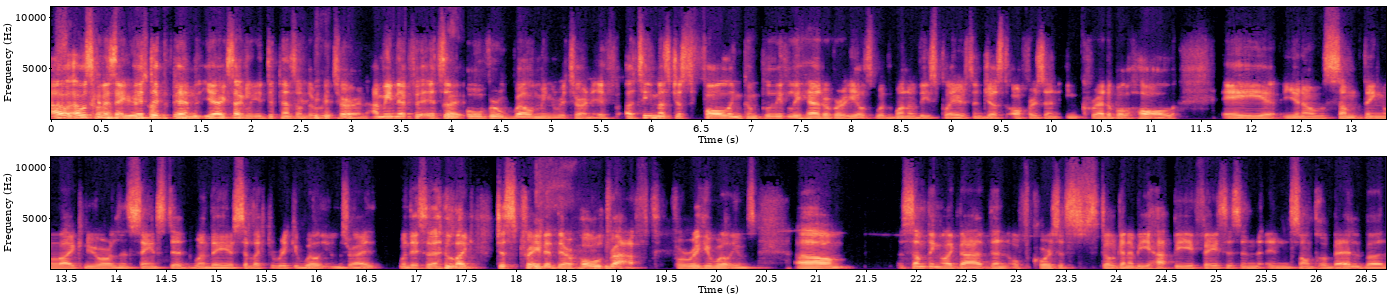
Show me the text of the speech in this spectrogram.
I, I was going to say it depends. Yeah, exactly. It depends on the return. I mean, if it's Right. an overwhelming return, if a team has just fallen completely head over heels with one of these players and just offers an incredible haul, a you know something like New Orleans Saints did when they selected Ricky Williams, right? When they said like just traded their whole draft for Ricky Williams. Um, something like that, then of course it's still going to be happy faces in in Centre Bell, but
